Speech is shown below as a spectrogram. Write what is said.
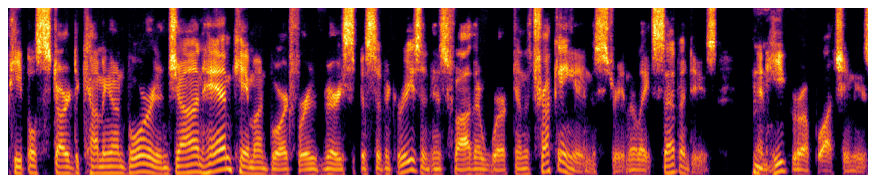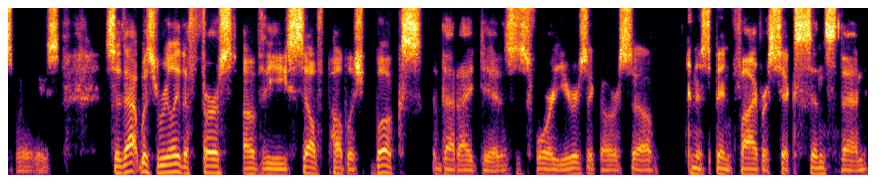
people started coming on board. And Jon Hamm came on board for a very specific reason. His father worked in the trucking industry in the late 70s, hmm. and he grew up watching these movies. So that was really the first of the self published books that I did. This is four years ago or so and it's been five or six since then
